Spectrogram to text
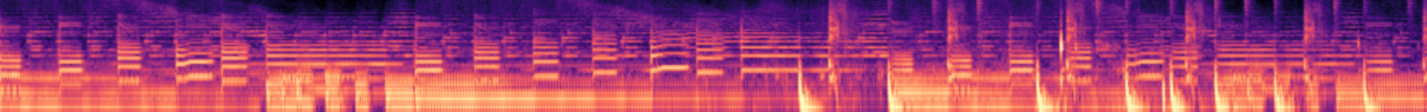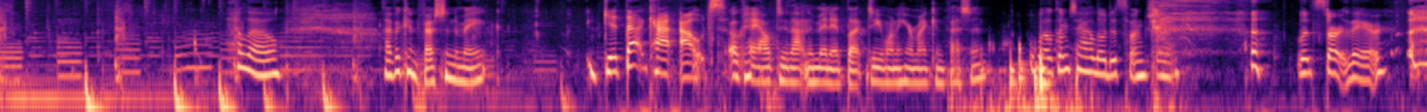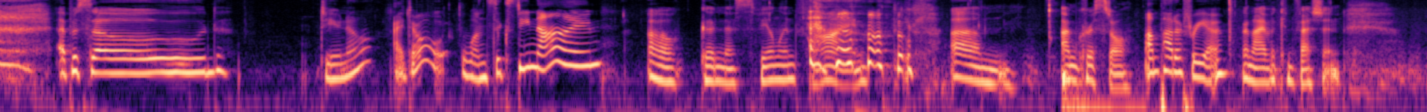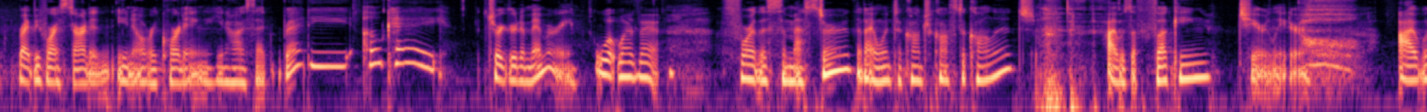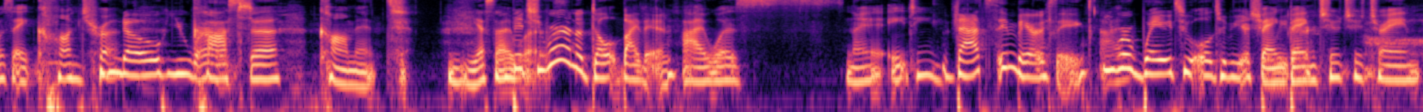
Hello. I have a confession to make. Get that cat out. Okay, I'll do that in a minute, but do you want to hear my confession? Welcome to Hello Dysfunction. Let's start there. Episode. Do you know? I don't. 169. Oh, goodness. Feeling fine. um, I'm Crystal, I'm Patafria. and I have a confession. Right before I started, you know, recording, you know, I said, ready, okay. Triggered a memory. What was it? For the semester that I went to Contra Costa College, I was a fucking cheerleader. I was a Contra No, you weren't. Costa Comet. Yes, I Bitch, was. you were an adult by then. I was 18. That's embarrassing. You were way too old to be a Bang, bang, choo choo train.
